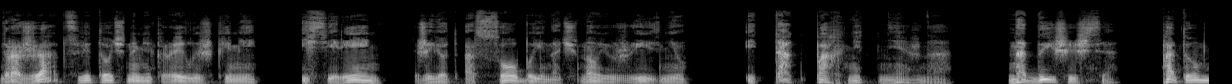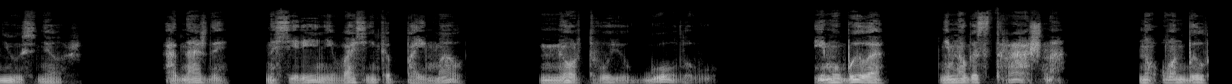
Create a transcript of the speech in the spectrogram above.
дрожат цветочными крылышками, и сирень живет особой ночной жизнью, и так пахнет нежно. Надышишься, потом не уснешь. Однажды на сирене Васенька поймал мертвую голову. Ему было немного страшно, но он был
